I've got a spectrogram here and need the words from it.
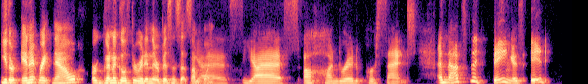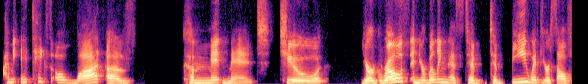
either in it right now or going to go through it in their business at some yes, point. Yes. Yes. A hundred percent. And that's the thing is it, I mean, it takes a lot of commitment to your growth and your willingness to to be with yourself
